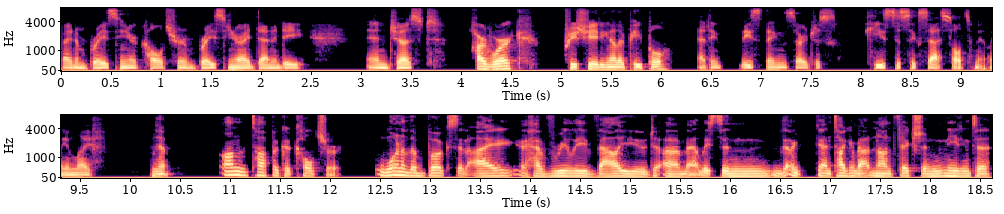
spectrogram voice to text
right? Embracing your culture, embracing your identity, and just hard work, appreciating other people. I think these things are just keys to success ultimately in life. Yeah. On the topic of culture, one of the books that I have really valued, um, at least in again talking about nonfiction, needing to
